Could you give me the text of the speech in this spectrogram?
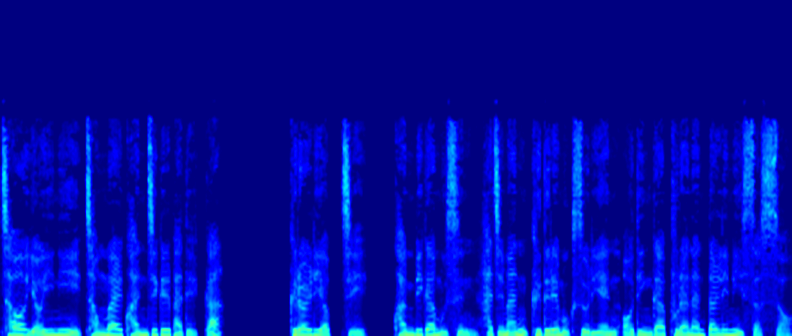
저 여인이 정말 관직을 받을까? 그럴 리 없지. 관비가 무슨, 하지만 그들의 목소리엔 어딘가 불안한 떨림이 있었소.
